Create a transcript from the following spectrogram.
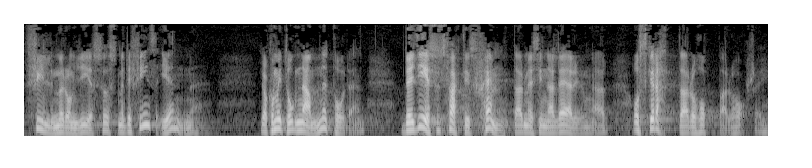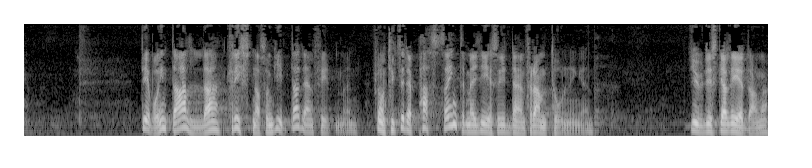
filmer om Jesus, men det finns en. Jag kommer inte ihåg namnet på den. Där Jesus faktiskt skämtar med sina lärjungar och skrattar och hoppar och har sig. Det var inte alla kristna som gillade den filmen. För de tyckte det passade inte med Jesus i den framtoningen. Judiska ledarna.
